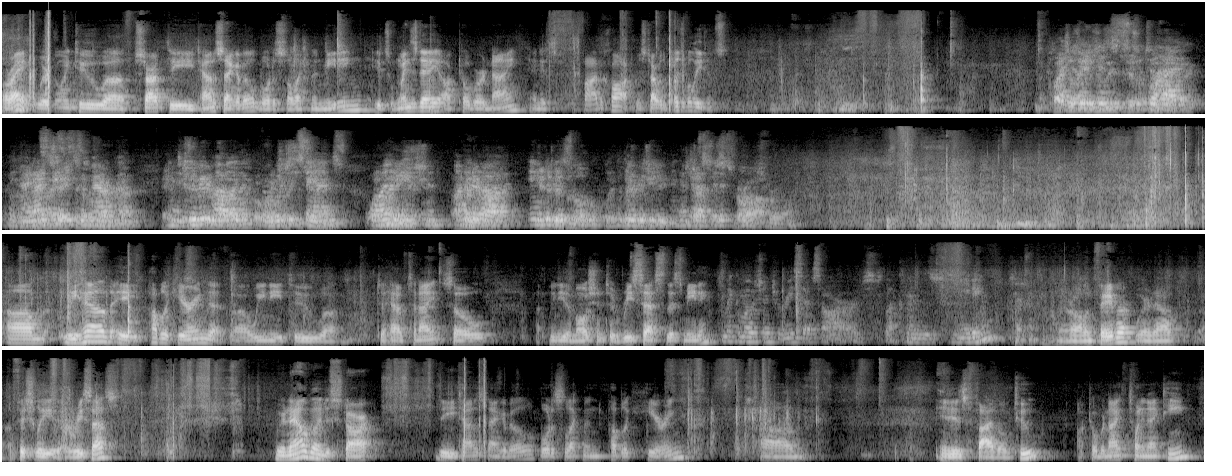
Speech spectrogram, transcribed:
All right, we're going to uh, start the Town of Sangerville Board of Selectmen meeting. It's Wednesday, October 9, and it's 5 o'clock. We'll start with the Pledge of Allegiance. pledge allegiance to the flag of the United States of America and to the republic for which it stands, one nation, under God, indivisible, with liberty and justice for all. Um, We have a public hearing that uh, we need to, uh, to have tonight, so we need a motion to recess this meeting. Make a motion to recess our selectmen's meeting. We're all in favor, we're now officially recessed. We're now going to start the Town of Sangerville Board of Selectmen public hearing. Um, It is five oh two, October 9th, twenty nineteen.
